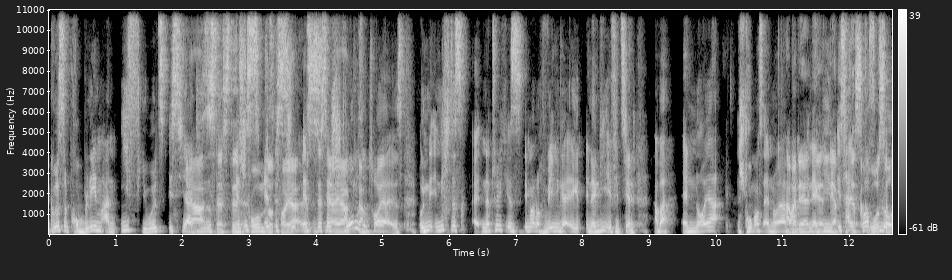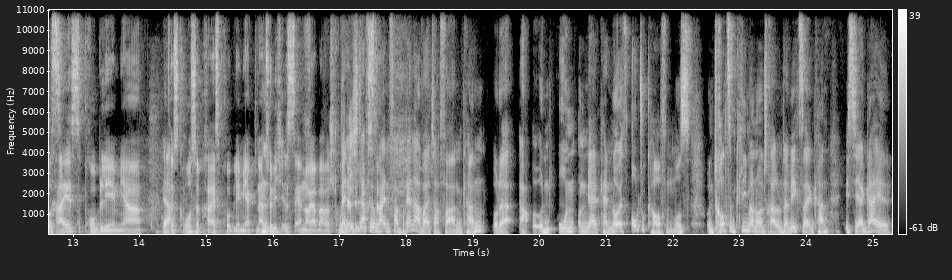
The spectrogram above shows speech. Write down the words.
größte Problem an E-Fuels ist ja, Ja, dieses, dass der Strom so teuer es, ist. dass der Ja, ja, Strom klar. so teuer ist und nicht das. äh, Natürlich ist es immer noch weniger e- energieeffizient, aber erneuer Strom aus erneuerbaren Aber der, der, Energien der, ist halt das große kostenlos. Preisproblem, ja, Ja. Das große Preisproblem. Ja, natürlich ist erneuerbarer Strom Wenn der ich dafür billigste. meinen Verbrenner weiterfahren kann oder ja, und, und, und mir halt kein neues Auto kaufen muss und trotzdem klimaneutral unterwegs sein kann, ist ja geil.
